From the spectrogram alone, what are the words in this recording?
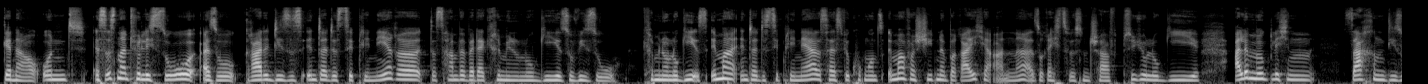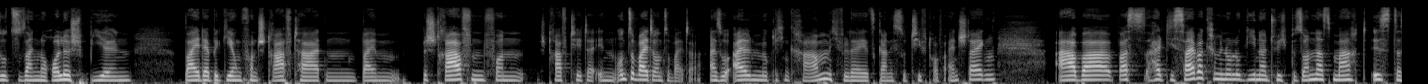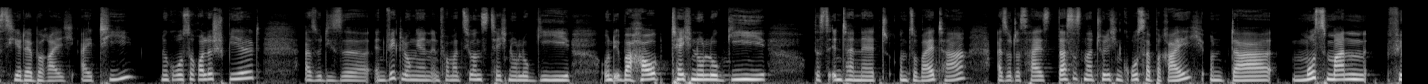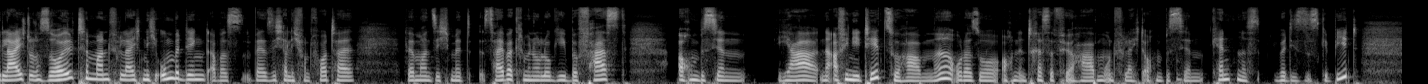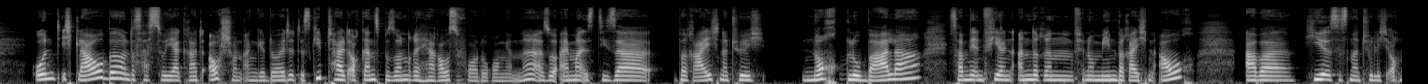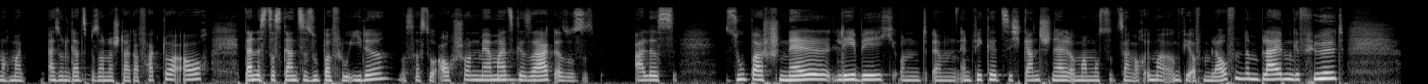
Genau, und es ist natürlich so, also gerade dieses Interdisziplinäre, das haben wir bei der Kriminologie sowieso. Kriminologie ist immer interdisziplinär, das heißt, wir gucken uns immer verschiedene Bereiche an, ne? also Rechtswissenschaft, Psychologie, alle möglichen Sachen, die sozusagen eine Rolle spielen bei der Begehung von Straftaten, beim Bestrafen von StraftäterInnen und so weiter und so weiter. Also allen möglichen Kram. Ich will da jetzt gar nicht so tief drauf einsteigen. Aber was halt die Cyberkriminologie natürlich besonders macht, ist, dass hier der Bereich IT eine große Rolle spielt. Also diese Entwicklungen, Informationstechnologie und überhaupt Technologie das Internet und so weiter. Also das heißt, das ist natürlich ein großer Bereich und da muss man vielleicht oder sollte man vielleicht nicht unbedingt, aber es wäre sicherlich von Vorteil, wenn man sich mit Cyberkriminologie befasst, auch ein bisschen ja, eine Affinität zu haben, ne? Oder so auch ein Interesse für haben und vielleicht auch ein bisschen Kenntnis über dieses Gebiet. Und ich glaube, und das hast du ja gerade auch schon angedeutet, es gibt halt auch ganz besondere Herausforderungen. Ne? Also einmal ist dieser Bereich natürlich noch globaler. Das haben wir in vielen anderen Phänomenbereichen auch. Aber hier ist es natürlich auch nochmal, also ein ganz besonders starker Faktor auch. Dann ist das Ganze super fluide. Das hast du auch schon mehrmals mhm. gesagt. Also es ist alles super schnelllebig und ähm, entwickelt sich ganz schnell und man muss sozusagen auch immer irgendwie auf dem Laufenden bleiben, gefühlt.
